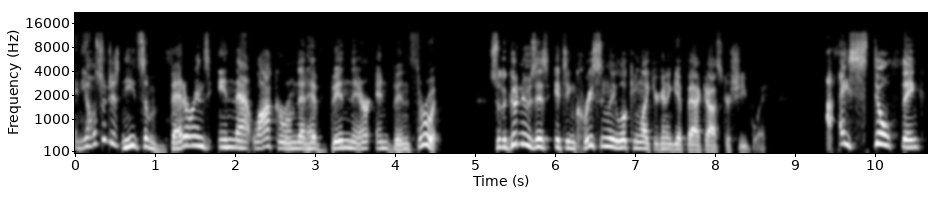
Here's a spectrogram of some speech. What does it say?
And you also just need some veterans in that locker room that have been there and been through it. So the good news is it's increasingly looking like you're going to get back Oscar Tshiebwe. I still think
